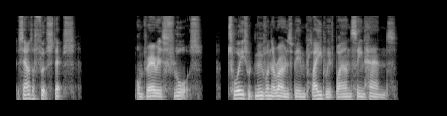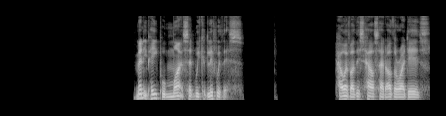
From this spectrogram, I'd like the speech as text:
the sounds of footsteps on various floors. Toys would move on their own as being played with by unseen hands. Many people might have said we could live with this. However, this house had other ideas.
